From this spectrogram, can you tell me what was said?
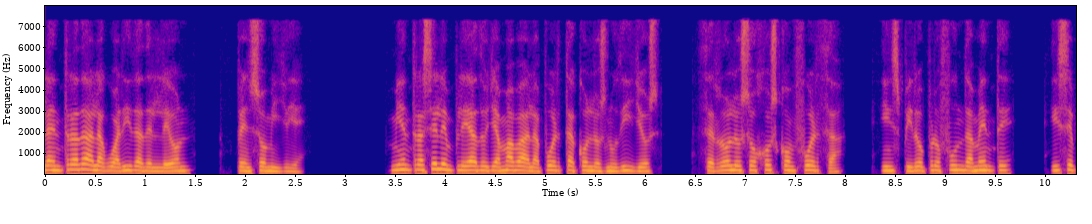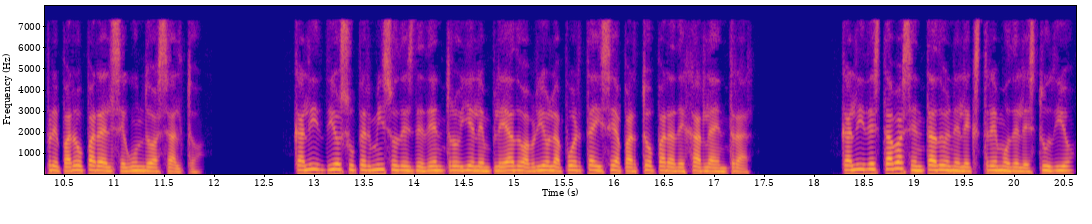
La entrada a la guarida del león, pensó Millie. Mientras el empleado llamaba a la puerta con los nudillos, cerró los ojos con fuerza, inspiró profundamente, y se preparó para el segundo asalto. Khalid dio su permiso desde dentro y el empleado abrió la puerta y se apartó para dejarla entrar. Khalid estaba sentado en el extremo del estudio,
